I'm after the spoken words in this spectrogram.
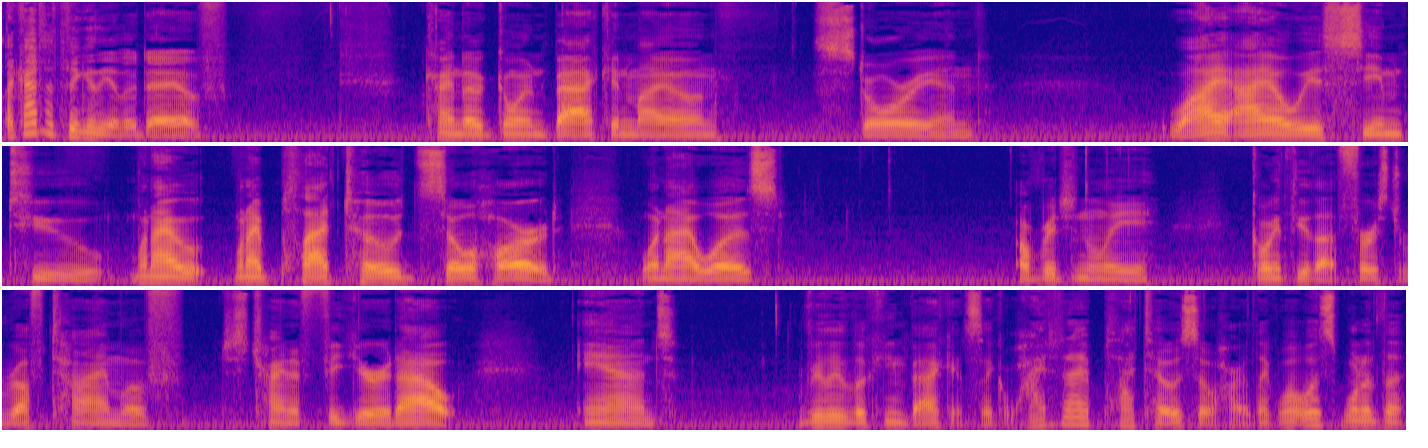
I got to thinking the other day of kind of going back in my own story and why I always seem to when I when I plateaued so hard when I was originally going through that first rough time of just trying to figure it out. And really looking back it's like why did i plateau so hard? Like what was one of the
